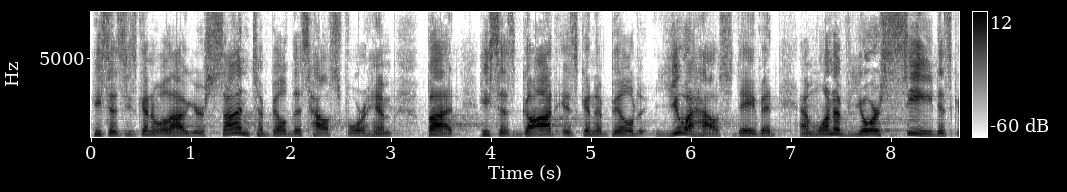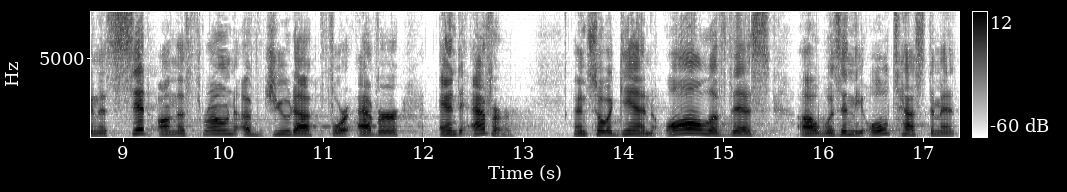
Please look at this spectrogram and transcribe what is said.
he says he's going to allow your son to build this house for him. But he says, God is going to build you a house, David, and one of your seed is going to sit on the throne of Judah forever and ever. And so, again, all of this uh, was in the Old Testament.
